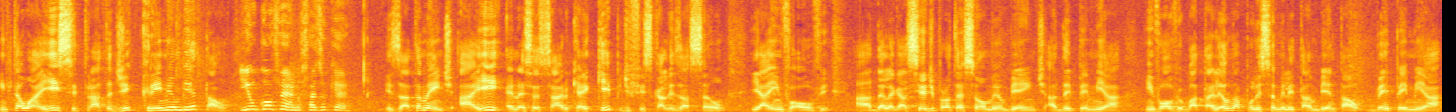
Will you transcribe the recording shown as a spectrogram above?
Então aí se trata de crime ambiental. E o governo faz o quê? Exatamente. Aí é necessário que a equipe de fiscalização, e aí envolve a Delegacia de Proteção ao Meio Ambiente, a DPMA, envolve o Batalhão da Polícia Militar Ambiental, BPMA,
